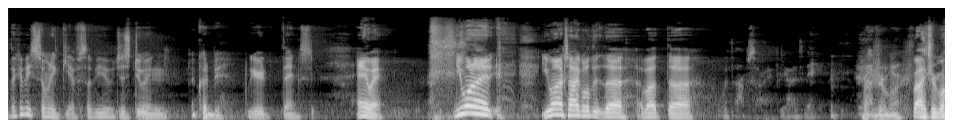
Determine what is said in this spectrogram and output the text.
there could be so many gifs of you just doing It could be. weird things. Anyway, do you want to you want to talk about the, the about the. I'm sorry, I forgot his name. Roger Moore. Roger Moore.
